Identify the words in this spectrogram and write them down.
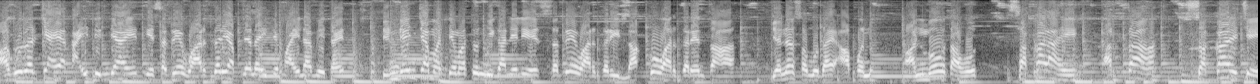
अगोदरच्या ह्या काही दिंड्या आहेत हे सगळे वारकरी आपल्याला इथे पाहायला मिळत आहेत. दिंड्यांच्या माध्यमातून निघालेले हे सगळे वारकरी लाखो वारकऱ्यांचा हा जनसमुदाय आपण अनुभवत आहोत. सकाळ आहे आता सकाळचे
